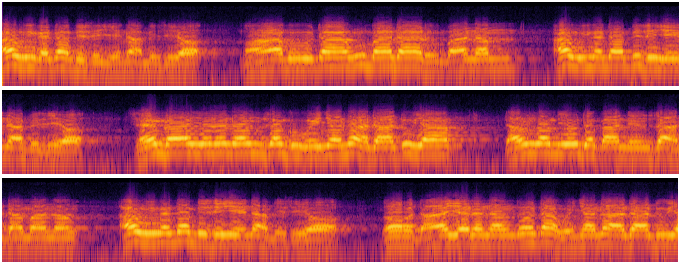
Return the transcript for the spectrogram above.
အဝိကတပစ္စယေနပစ္စယောမဟာဗုဒ္ဓဥပါဒရူပနံအဝိကတပစ္စယေနပစ္စယောသံဃာယရဏံသကုဝိညာဏဓာတုယတံလမြုဒကနိသဓမ္မနံအဝိကတပစ္စယေနပစ္စယောသောတာယရဏံသောတာဝိညာဏဓာတုယ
